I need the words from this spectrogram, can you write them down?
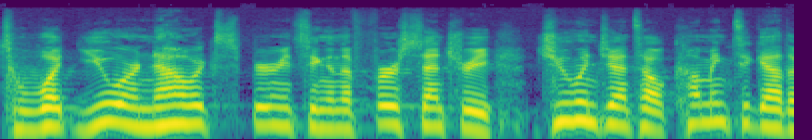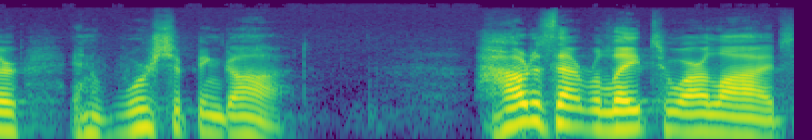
to what you are now experiencing in the first century Jew and Gentile coming together and worshiping God. How does that relate to our lives?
